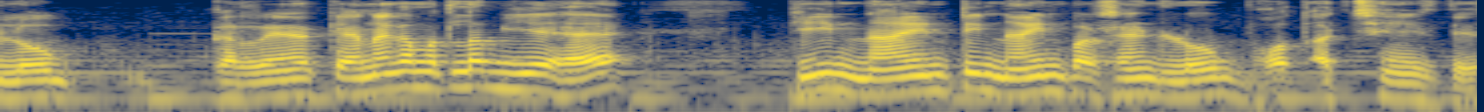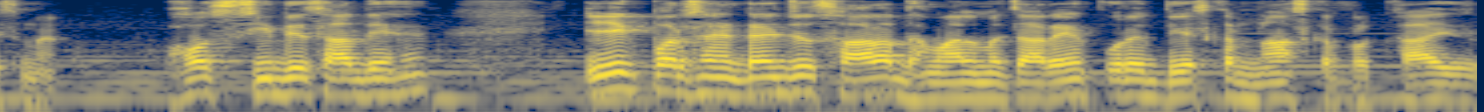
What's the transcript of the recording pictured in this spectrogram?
लोग कर रहे हैं। कहने का मतलब ये है कि 99 परसेंट लोग बहुत अच्छे हैं इस देश में। बहुत सीधे साधे हैं। एक परसेंट है जो सारा धमाल मचा रहे हैं, पूरे देश का नाश कर रखा है,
